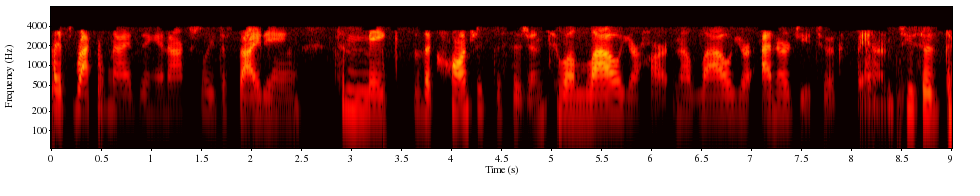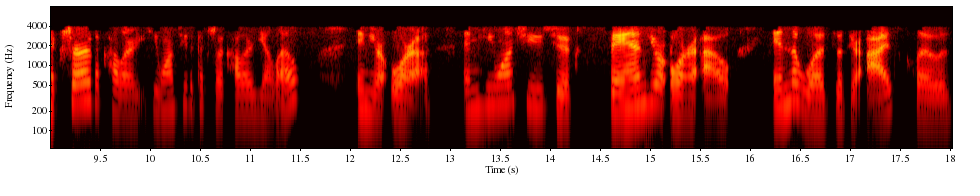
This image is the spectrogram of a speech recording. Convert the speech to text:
it's recognizing and actually deciding to make the conscious decision to allow your heart and allow your energy to expand. He says, picture the color. He wants you to picture the color yellow in your aura, and he wants you to expand your aura out in the woods with your eyes closed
